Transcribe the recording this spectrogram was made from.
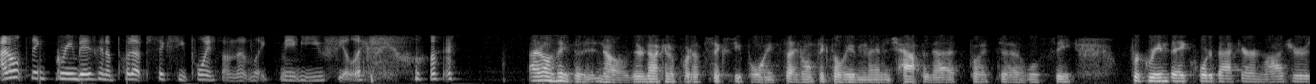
I don't think Green Bay is going to put up 60 points on them like maybe you feel like they are. I don't think that no, they're not going to put up 60 points. I don't think they'll even manage half of that, but uh, we'll see. For Green Bay quarterback Aaron Rodgers,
